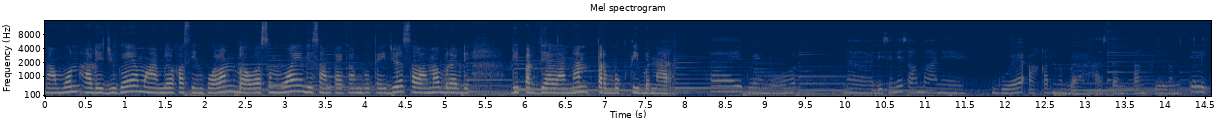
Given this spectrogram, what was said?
Namun ada juga yang mengambil kesimpulan bahwa semua yang disampaikan Bu Tejo selama berada di perjalanan terbukti benar. Hai, gue Nur. Nah, di sini sama nih gue akan ngebahas tentang film Tilik,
